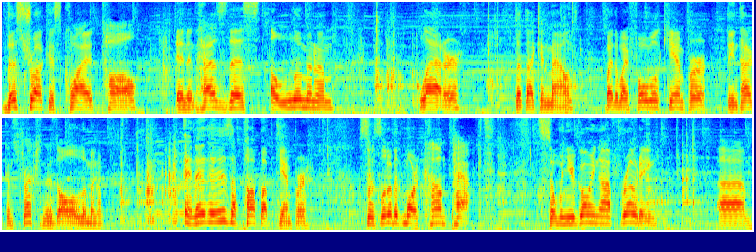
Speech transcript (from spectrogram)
This truck is quite tall and it has this aluminum ladder that I can mount. By the way, Four Wheel Camper, the entire construction is all aluminum. And it is a pop-up camper, so it's a little bit more compact. So when you're going off-roading, um,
